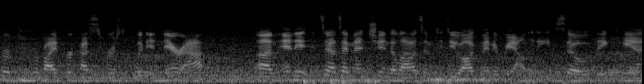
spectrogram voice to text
pro- provide for customers to put in their app, um, and it, as I mentioned allows them to do augmented reality. So they can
